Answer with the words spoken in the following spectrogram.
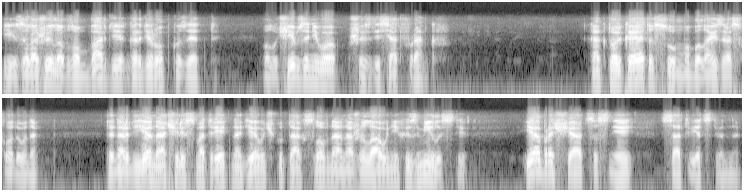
и заложила в ломбарде гардероб Козетты, получив за него 60 франков. Как только эта сумма была израсходована, Тенардье начали смотреть на девочку так, словно она жила у них из милости, и обращаться с ней соответственно.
